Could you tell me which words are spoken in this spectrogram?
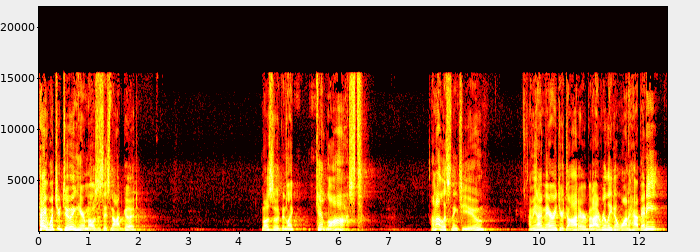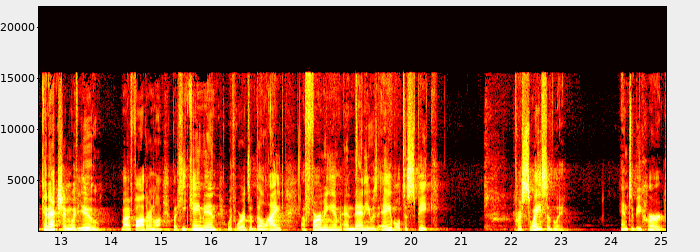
Hey, what you're doing here, Moses, is not good. Moses would have been like, Get lost. I'm not listening to you. I mean, I married your daughter, but I really don't want to have any connection with you my father in law. But he came in with words of delight, affirming him, and then he was able to speak persuasively and to be heard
